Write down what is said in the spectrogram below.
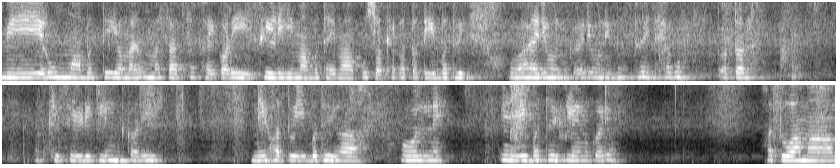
મેં રૂમમાં બધી, અમારા રૂમમાં સાફ સફાઈ કરી, સીડીમાં બધામાં કૂસો ઠેકતો એ બધું વાર્યું ને કર્યું ને બધું થયું ટોટલ. આખી સીડી ક્લીન કરી. ને હતું એ બધું આ હોલ ને એ બધું ક્લીન કર્યું. હતું. આમાં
